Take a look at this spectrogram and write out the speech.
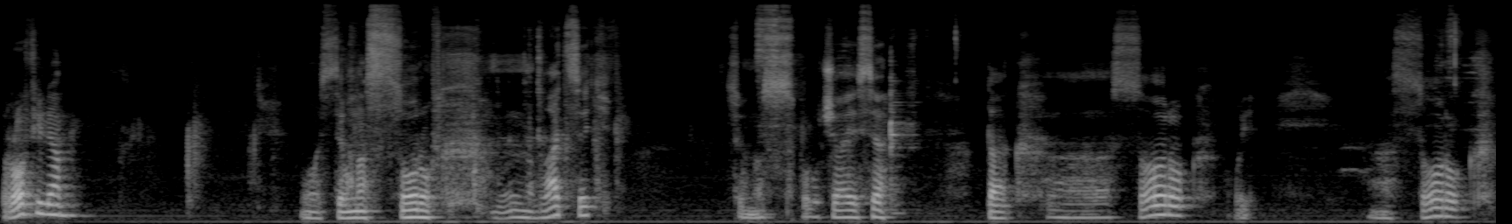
профіля. Ось це у нас 40 на 20. Це у нас виходить. Так, а, 40. Ой. а, 40.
